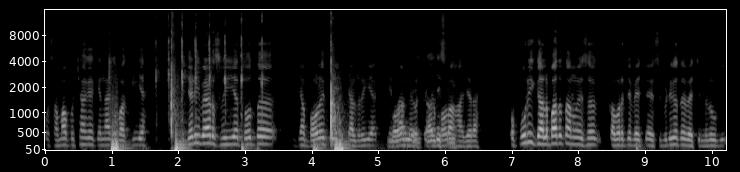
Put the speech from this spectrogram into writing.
ਉਹ ਸਮਾਂ ਪੁੱਛਾਂਗੇ ਕਿੰਨਾ ਕੁ ਬਾਕੀ ਆ। ਜਿਹੜੀ ਵੈੜ ਸੂਈ ਆ ਦੁੱਧ ਜਾਂ ਬੌਲੇ ਤੇ ਚੱਲ ਰਹੀ ਆ ਕਿੰਨਾ ਬੌਲੇ ਮਿਲ ਤੇ ਕੱਲ੍ਹ ਦੀ ਬੌਲਾ। ਹਾਜ਼ਰ ਆ। ਉਹ ਪੂਰੀ ਗੱਲਬਾਤ ਤੁਹਾਨੂੰ ਇਸ ਕਵਰੇਜ ਵਿੱਚ ਇਸ ਵੀਡੀਓ ਦੇ ਵਿੱਚ ਮਿਲੂਗੀ।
